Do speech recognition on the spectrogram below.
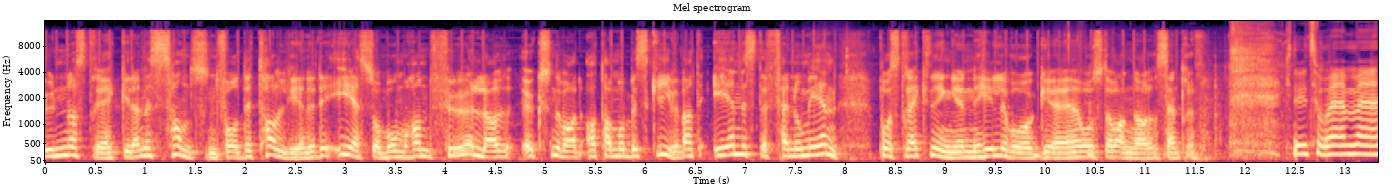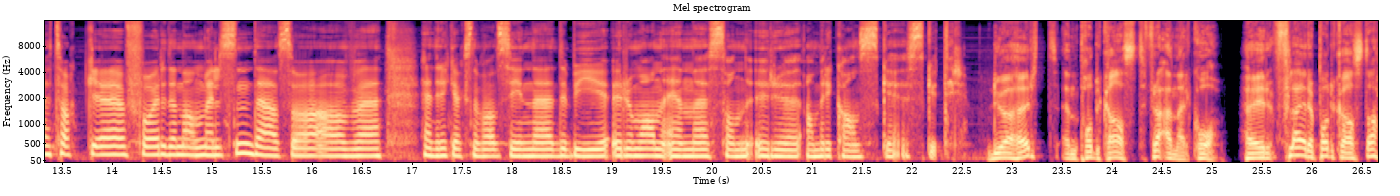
understreke denne sansen for detaljene. Det er som om han føler Øksnevad at han må beskrive hvert eneste fenomen på strekningen Hillevåg eh, og Stavanger sentrum. Knut Hoem, takk eh, for den anmeldelsen. Det er altså av eh, Henrik Øksnevad sin eh, debutroman 'En sånn rød amerikansk skutter'. Du har hørt en podkast fra NRK. Hør flere podkaster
